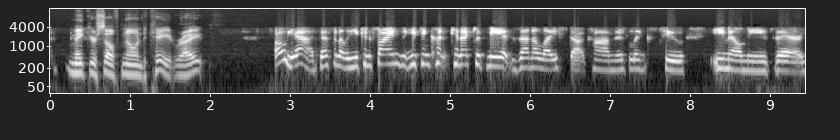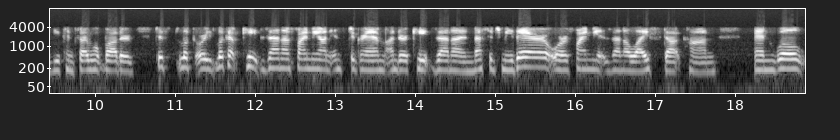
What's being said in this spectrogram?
make yourself known to kate right Oh yeah, definitely. You can find you can con- connect with me at zennalife.com. There's links to email me there. You can so I won't bother. Just look or look up Kate Zenna. Find me on Instagram under Kate Zenna and message me there, or find me at zennalife.com, and we'll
